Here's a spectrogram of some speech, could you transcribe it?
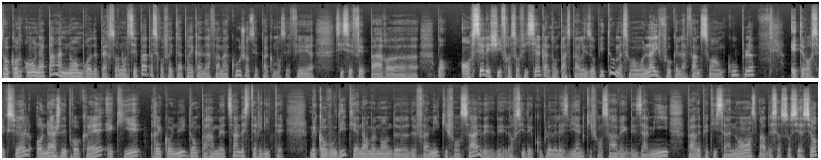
Donc, on- on n'a pas un nombre de personnes. On ne sait pas parce qu'en fait, après, quand la femme accouche, on ne sait pas comment c'est fait, euh, si c'est fait par... euh, bon, on sait les chiffres officiels quand on passe par les hôpitaux, mais à ce moment-là, il faut que la femme soit en couple hétérosexuel, au âge des procréés et qui est reconnu donc par un médecin les stérilités. Mais comme vous dites, il y a énormément de, de familles qui font ça, et aussi des couples de lesbiennes qui font ça avec des amis, par des petites annonces, par des associations.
